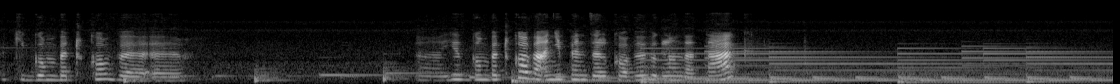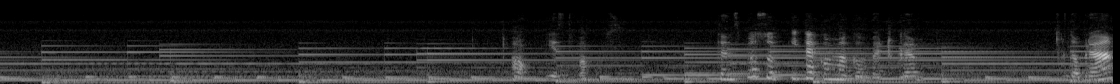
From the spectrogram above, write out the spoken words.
Taki gąbeczkowy. y, y, Jest gąbeczkowy, a nie pędzelkowy. Wygląda tak. O, jest fokus. W ten sposób i taką ma gąbeczkę. Dobra,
